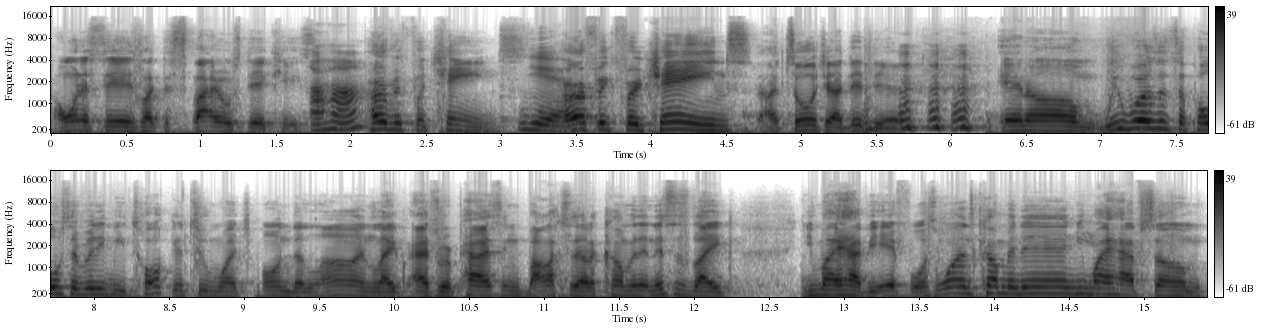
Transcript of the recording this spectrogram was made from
I want to say it's like the spiral staircase. Uh-huh. Perfect for chains. Yeah. Perfect for chains. I told you I did there. and um, we wasn't supposed to really be talking too much on the line, like as we're passing boxes that are coming in. This is like. You might have your Air Force Ones coming in. You might have some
